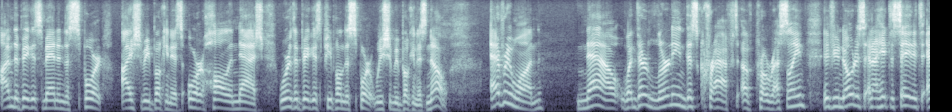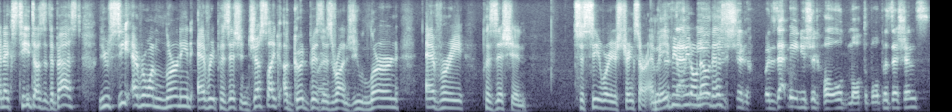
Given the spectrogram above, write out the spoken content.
I'm the biggest man in the sport. I should be booking this, or Hall and Nash. We're the biggest people in the sport. We should be booking this. No, everyone now when they're learning this craft of pro wrestling if you notice and i hate to say it it's nxt does it the best you see everyone learning every position just like a good business runs you learn every position to see where your strengths are and But maybe we don't know this Should, but does that mean you should hold multiple positions?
